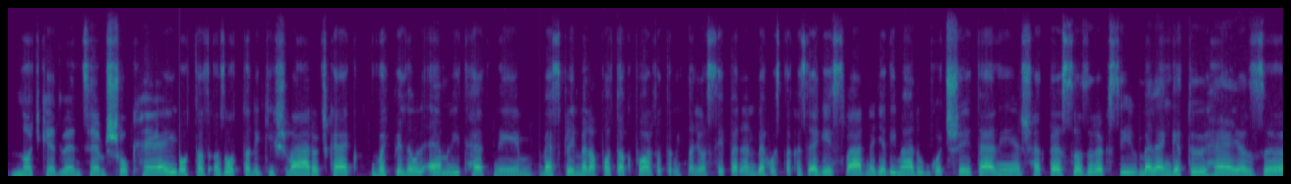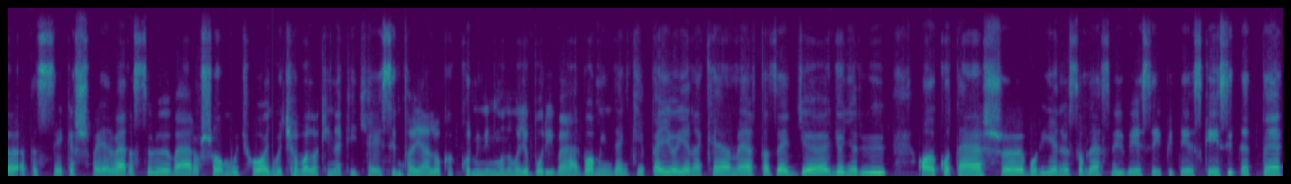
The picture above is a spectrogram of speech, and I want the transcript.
nagy kedvencem sok hely, ott az, az ottani kis várocskák, vagy például említhetném Veszprémben a patakpartot, amit nagyon szépen rendbe hoztak, az egész várnegyed imádunk ott sétálni, és hát persze az örök szív melengető hely, az, hát a Székesfehérvár a szülővárosom, úgyhogy hogyha valakinek így helyszínt ajánlok, akkor mindig mondom, hogy a Bori várba mindenképpen jöjjenek el, mert az egy gyönyörű alkotás, Bori Jenő szobrászművész építész készítette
